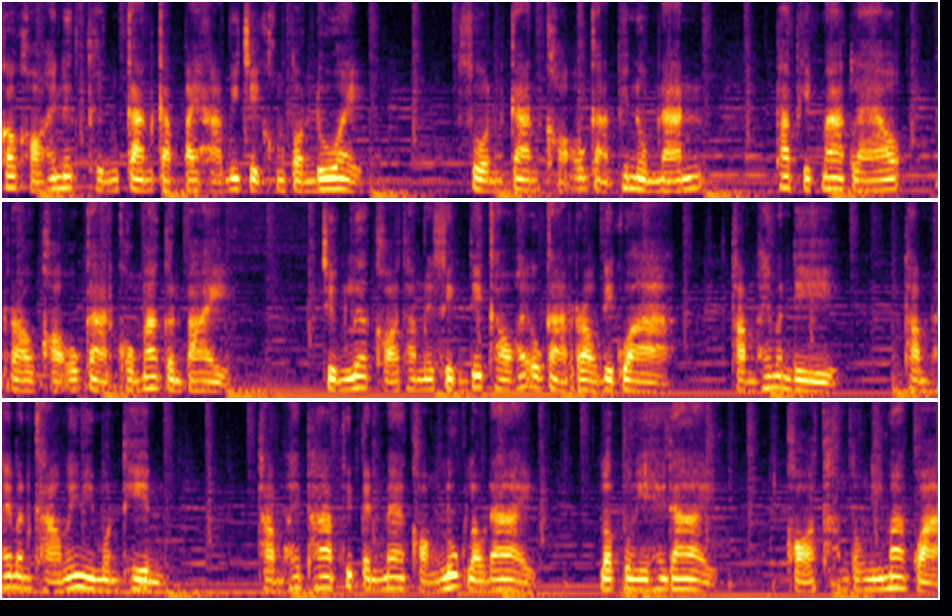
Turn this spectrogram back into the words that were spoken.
ก็ขอให้นึกถึงการกลับไปหาวิจิตของตนด้วย ส่วนการขอโอกาสพี่หนุ่มนั้น ถ้าผิดมากแล้ว เราขอโอกาสคงมากเกินไป จึงเลือกขอทำในสิ่งที่เขาให้โอกาสเราดีกว่าทำให้มันดีทำให้มันขาวไม่มีมนทินทำให้ภาพที่เป็นแม่ของลูกเราได้ ลบตรงนี้ให้ได้ ขอทำตรงนี้มากกว่า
